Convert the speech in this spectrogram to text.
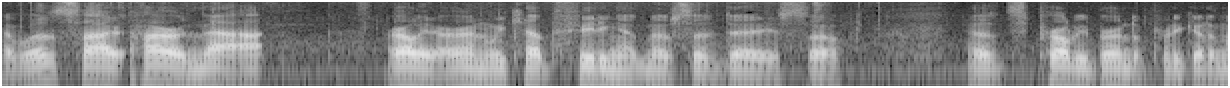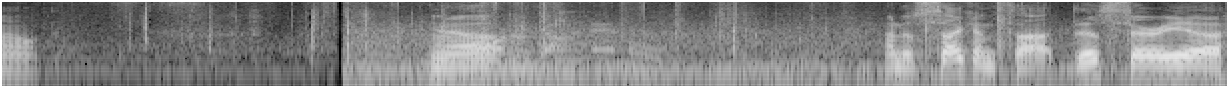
it was high, higher than that earlier, and we kept feeding it most of the day, so it's probably burned a pretty good amount. Hole. on the second thought, this area,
